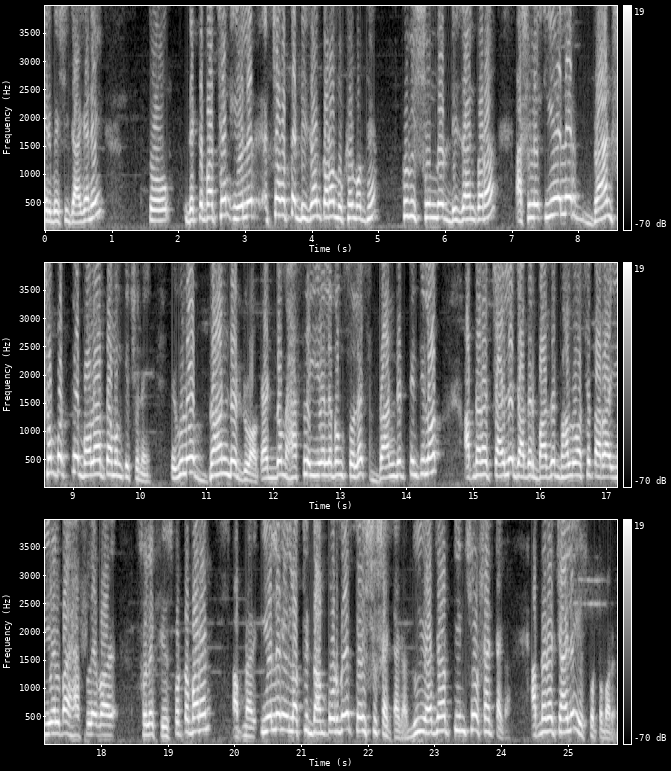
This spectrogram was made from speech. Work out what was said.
এর বেশি জায়গা নেই। তো দেখতে পাচ্ছেন ইএল এর চমৎকার ডিজাইন করা মুখের মধ্যে, খুবই সুন্দর ডিজাইন করা। আসলে ইএল এর ব্র্যান্ড সম্পর্কে বলার তেমন কিছু নেই। এগুলো ব্র্যান্ডেড লক একদম হ্যাফলে ইএল এবং সোলেক্স ব্র্যান্ডেড তিনটি লক আপনারা চাইলে যাদের বাজেট ভালো আছে তারা ইএল বা হ্যাফলে বা সোলেক্স ইউজ করতে পারেন। আপনার ইএল এর এই লকটির দাম পড়বে তেইশশো ষাট টাকা, দুই হাজার তিনশো ষাট টাকা। আপনারা চাইলে ইউজ করতে পারেন।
